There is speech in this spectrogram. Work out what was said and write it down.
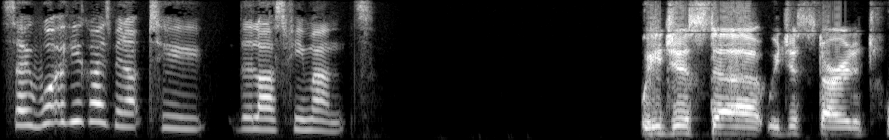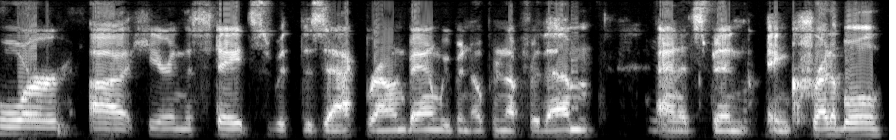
so what have you guys been up to the last few months? We just uh we just started a tour uh here in the States with the Zac Brown band. We've been opening up for them and it's been incredible.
